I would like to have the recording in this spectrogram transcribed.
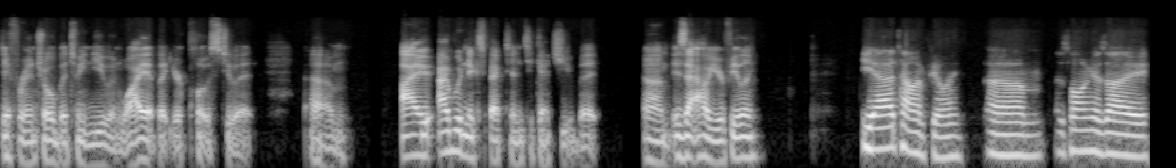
differential between you and Wyatt, but you're close to it. Um, I I wouldn't expect him to catch you, but um, is that how you're feeling? Yeah, that's how I'm feeling. Um, as long as I,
